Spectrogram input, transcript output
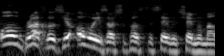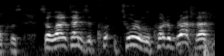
all brachos you always are supposed to say with shemu malchus. So a lot of times the Tur will quote a bracha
